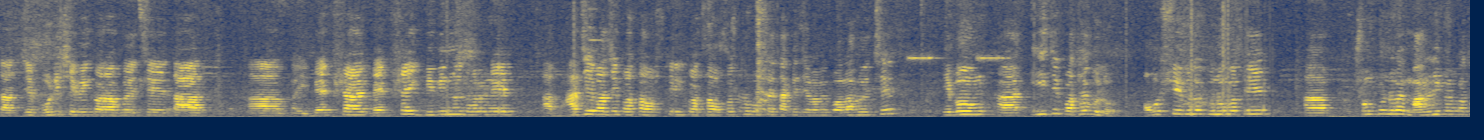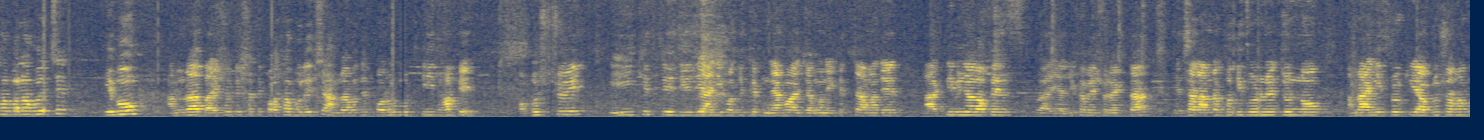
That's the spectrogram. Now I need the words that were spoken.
তার যে বডি শেভিং করা হয়েছে তার আহ, ব্যবসা ব্যবসায়িক বিভিন্ন ধরনের বাজে বাজে কথা, অশ্লীল কথা অকথ্য ভাষায় তাকে যেভাবে বলা হয়েছে এবং এই যে কথাগুলো, অবশ্যই এগুলো কোনো মতে সম্পূর্ণভাবে মানহানিকর কথা বলা হয়েছে এবং আমরা বাইশকের সাথে কথা বলেছি, আমরা আমাদের পরবর্তী ধাপে অবশ্যই এই ক্ষেত্রে যে যে আইনি পদক্ষেপ নেওয়া হয়, যেমন এক্ষেত্রে আমাদের ক্রিমিনাল অফেন্স ডিফামেশন একটা, এছাড়া আমরা ক্ষতিপূরণের জন্য আমরা আইনি প্রক্রিয়া অগ্রসর হব।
